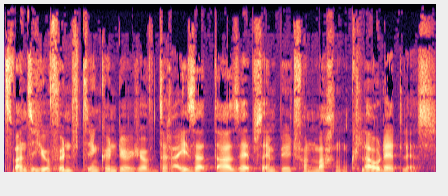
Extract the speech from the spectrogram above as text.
20.15 Uhr könnt ihr euch auf Dreisat da selbst ein Bild von machen. Cloud Atlas.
